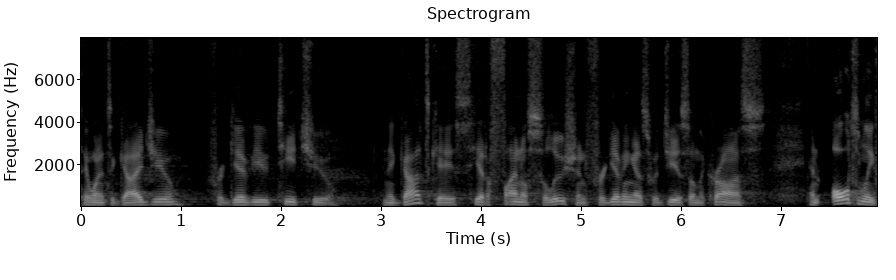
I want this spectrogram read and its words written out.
they wanted to guide you, forgive you, teach you. And in God's case, He had a final solution, forgiving us with Jesus on the cross and ultimately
